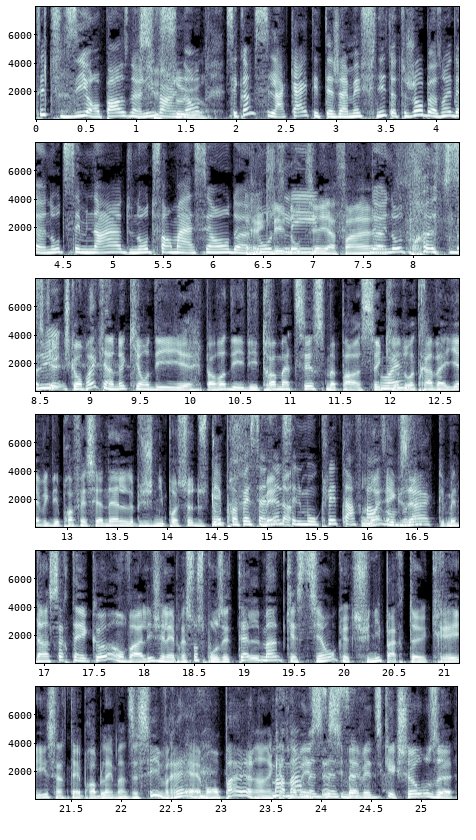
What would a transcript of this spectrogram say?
Tu sais, tu dis, on passe d'un livre à un autre. C'est comme si la quête était jamais finie. Tu as toujours besoin d'un autre séminaire, d'une autre formation, d'un autre livre, affaire. d'un autre Parce produit. que je comprends qu'il y en a qui ont des, euh, peut avoir des, des traumatismes passés, Ouais. qui doivent travailler avec des professionnels, puis je nie pas ça du tout. Mais professionnel, Mais dans- c'est le mot-clé de ta phrase. Ouais, exact. Mais dans certains cas, on va aller, j'ai l'impression, se poser tellement de questions que tu finis par te créer certains problèmes. En disant, c'est vrai, mon père, en Ma mère me 86, disait il m'avait dit quelque chose euh, que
